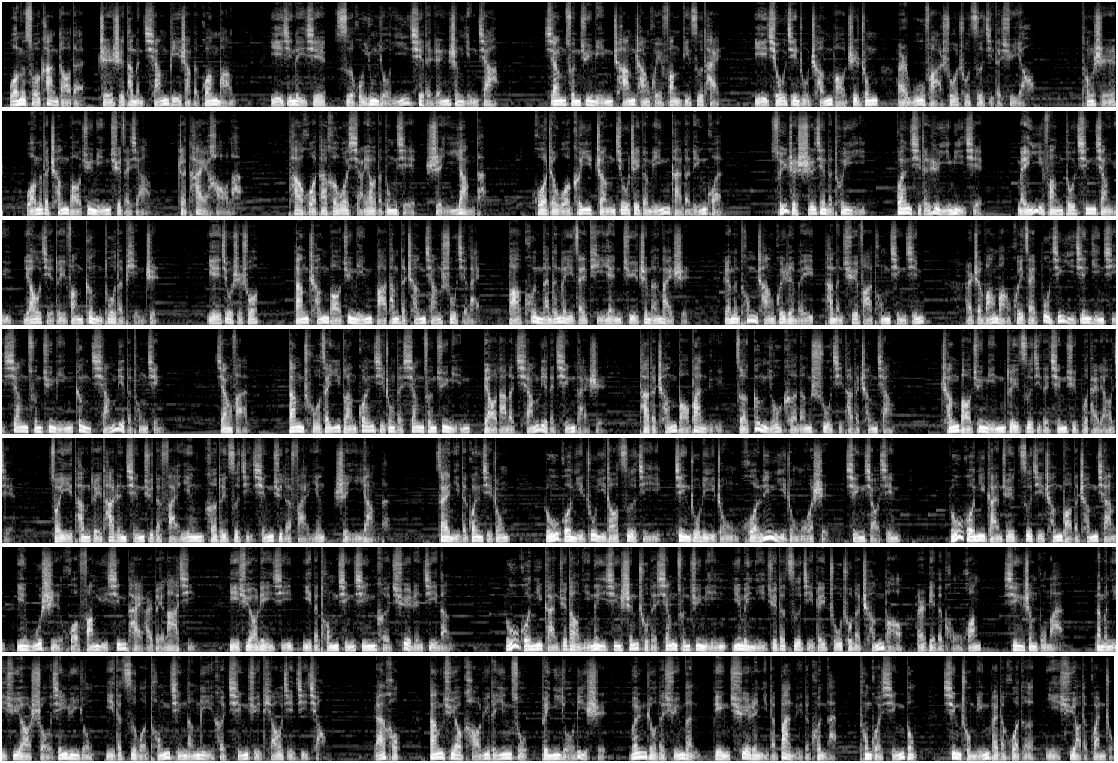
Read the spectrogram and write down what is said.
我们所看到的只是他们墙壁上的光芒，以及那些似乎拥有一切的人生赢家。乡村居民常常会放低姿态，以求进入城堡之中，而无法说出自己的需要。同时，我们的城堡居民却在想：这太好了，他或他和我想要的东西是一样的，或者我可以拯救这个敏感的灵魂。随着时间的推移，关系的日益密切。每一方都倾向于了解对方更多的品质，也就是说，当城堡居民把他们的城墙竖起来，把困难的内在体验拒之门外时，人们通常会认为他们缺乏同情心，而这往往会在不经意间引起乡村居民更强烈的同情。相反，当处在一段关系中的乡村居民表达了强烈的情感时，他的城堡伴侣则更有可能竖起他的城墙。城堡居民对自己的情绪不太了解，所以他们对他人情绪的反应和对自己情绪的反应是一样的。在你的关系中，如果你注意到自己进入了一种或另一种模式，请小心。如果你感觉自己城堡的城墙因无视或防御心态而被拉起，你需要练习你的同情心和确认技能。如果你感觉到你内心深处的乡村居民因为你觉得自己被逐出了城堡而变得恐慌、心生不满，那么你需要首先运用你的自我同情能力和情绪调节技巧，然后当需要考虑的因素对你有利时，温柔地询问并确认你的伴侣的困难，通过行动清楚明白地获得你需要的关注。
